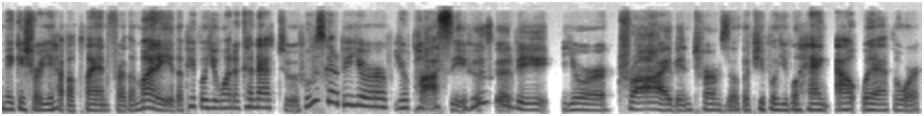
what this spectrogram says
making sure you have a plan for the money the people you want to connect to. Who's going to be your your posse? Who's going to be your tribe in terms of the people you will hang out with or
